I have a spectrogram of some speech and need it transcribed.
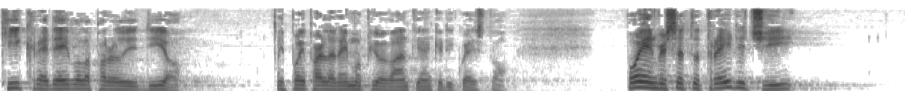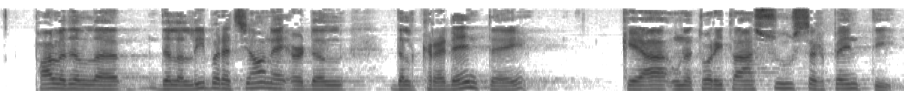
chi credeva alla parola di Dio. E poi parleremo più avanti anche di questo. Poi in versetto 13 parla del, della liberazione o del, del credente che ha un'autorità su serpenti.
